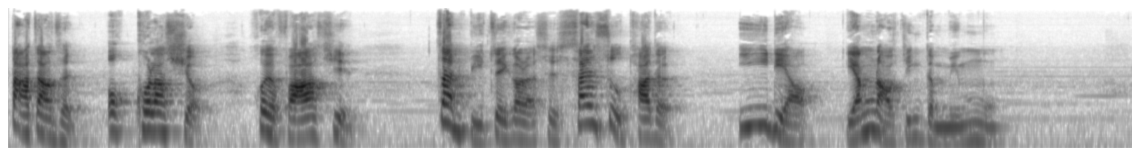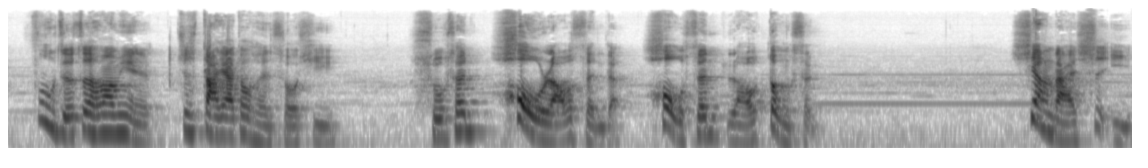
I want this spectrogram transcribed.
大藏省 Okura 会发现，占比最高的是三十五趴的医疗养老金等名目。负责这方面就是大家都很熟悉，俗称后劳省的厚生劳动省，向来是以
